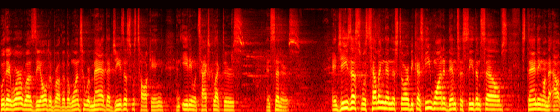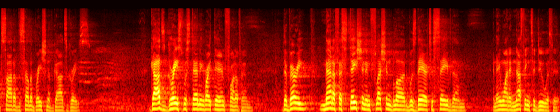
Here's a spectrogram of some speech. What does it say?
Who they were was the older brother, the ones who were mad that Jesus was talking and eating with tax collectors and sinners. And Jesus was telling them this story because he wanted them to see themselves standing on the outside of the celebration of God's grace. God's grace was standing right there in front of him. The very manifestation in flesh and blood was there to save them, and they wanted nothing to do with it.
